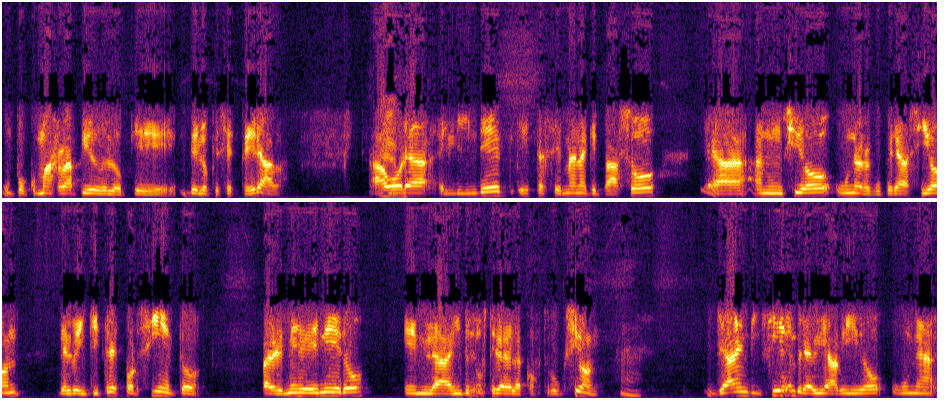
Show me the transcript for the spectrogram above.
un poco más rápido de lo que, de lo que se esperaba. Ahora el INDEC, esta semana que pasó, anunció una recuperación del 23% para el mes de enero en la industria de la construcción. Mm. Ya en diciembre había habido una,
